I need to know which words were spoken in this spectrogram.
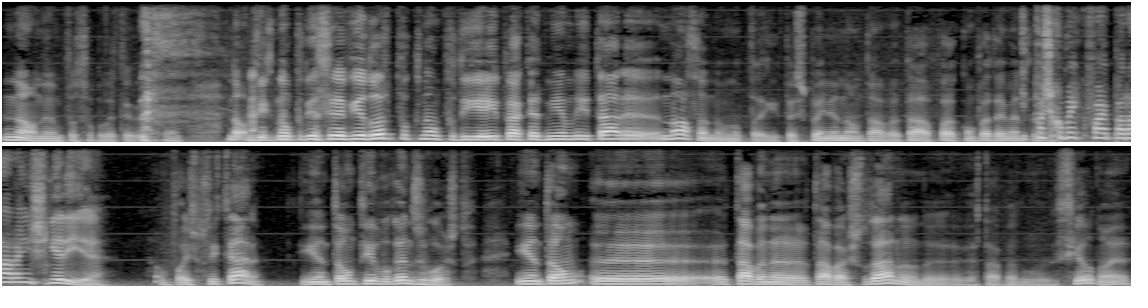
Não, não me passou pela cabeça. não, vi que não podia ser aviador porque não podia ir para a Academia Militar. Uh, nossa, não, não, ir para a Espanha não estava, estava completamente. E depois como é que vai parar a engenharia? Vou explicar. E então tive o grande desgosto. E então uh, estava, na, estava a estudar, no, estava no liceu, não é?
